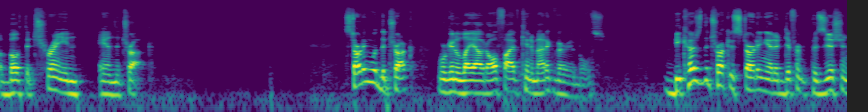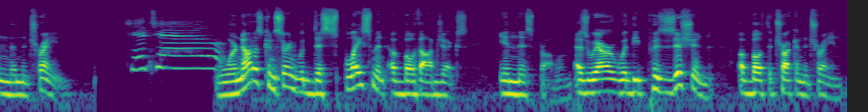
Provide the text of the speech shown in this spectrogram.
of both the train and the truck. Starting with the truck, we're going to lay out all five kinematic variables. Because the truck is starting at a different position than the train, we're not as concerned with displacement of both objects in this problem as we are with the position of both the truck and the train.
